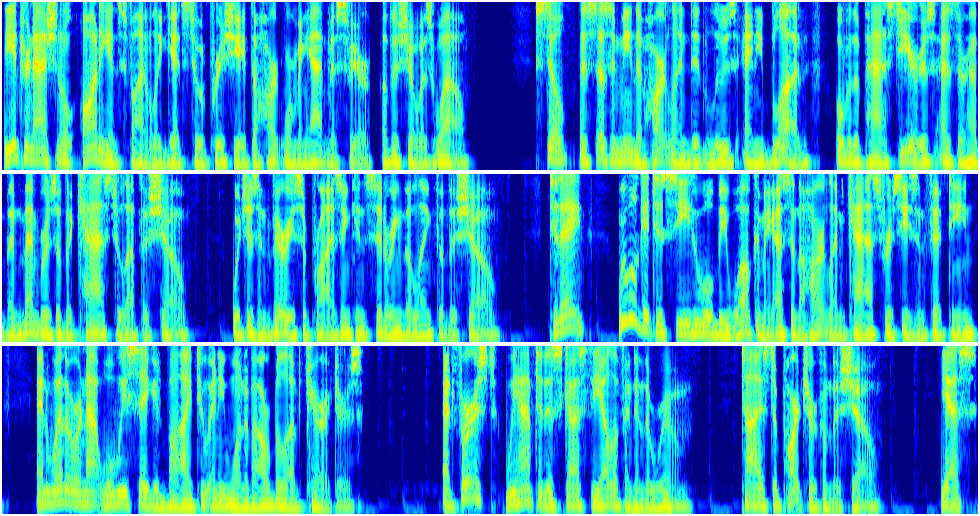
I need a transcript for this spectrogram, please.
the international audience finally gets to appreciate the heartwarming atmosphere of the show as well. Still, this doesn't mean that Heartland didn't lose any blood over the past years as there have been members of the cast who left the show, which isn't very surprising considering the length of the show. Today, we will get to see who will be welcoming us in the Heartland cast for season 15, and whether or not will we say goodbye to any one of our beloved characters. At first, we have to discuss the elephant in the room, Ty's departure from the show. Yes,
